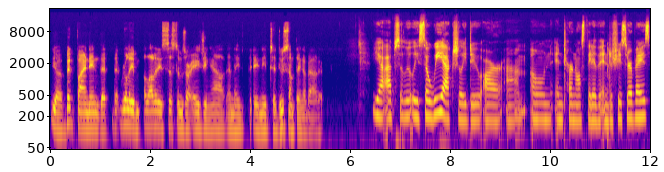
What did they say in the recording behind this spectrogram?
you know big finding that that really a lot of these systems are aging out and they they need to do something about it yeah absolutely. So we actually do our um, own internal state of the industry surveys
